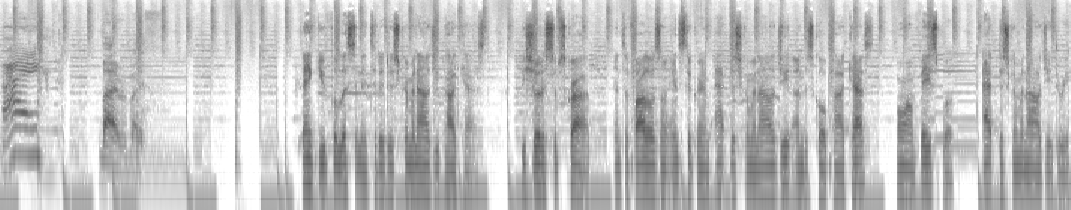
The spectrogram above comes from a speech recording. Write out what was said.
Bye. Bye, everybody. Thank you for listening to the Discriminology Podcast. Be sure to subscribe and to follow us on Instagram at discriminology underscore podcast or on Facebook at discriminology3.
